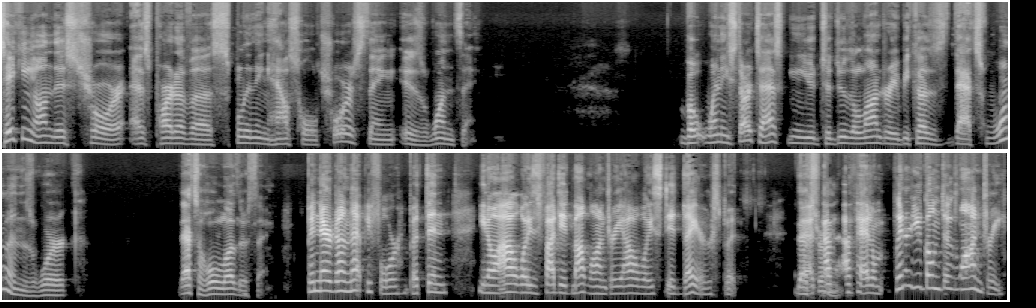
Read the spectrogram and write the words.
taking on this chore as part of a splitting household chores thing is one thing. But when he starts asking you to do the laundry because that's woman's work, that's a whole other thing. been there done that before but then you know i always if i did my laundry i always did theirs but That's I, right. I've, I've had them when are you going to do laundry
